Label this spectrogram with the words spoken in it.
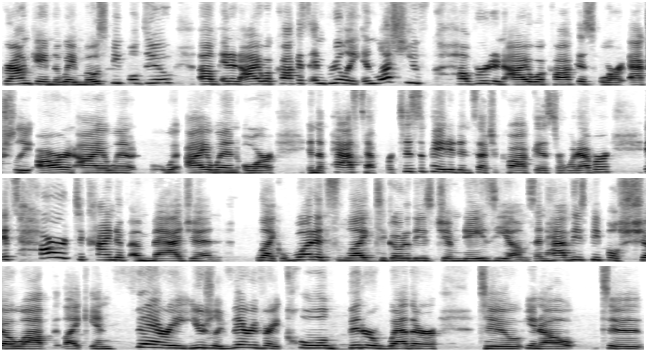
ground game the way most people do um, in an Iowa caucus. And really, unless you've covered an Iowa caucus or actually are an Iowa Iowan or in the past have participated in such a caucus or whatever, it's hard to kind of imagine like what it's like to go to these gymnasiums and have these people show up like in very usually very very cold bitter weather to you know to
